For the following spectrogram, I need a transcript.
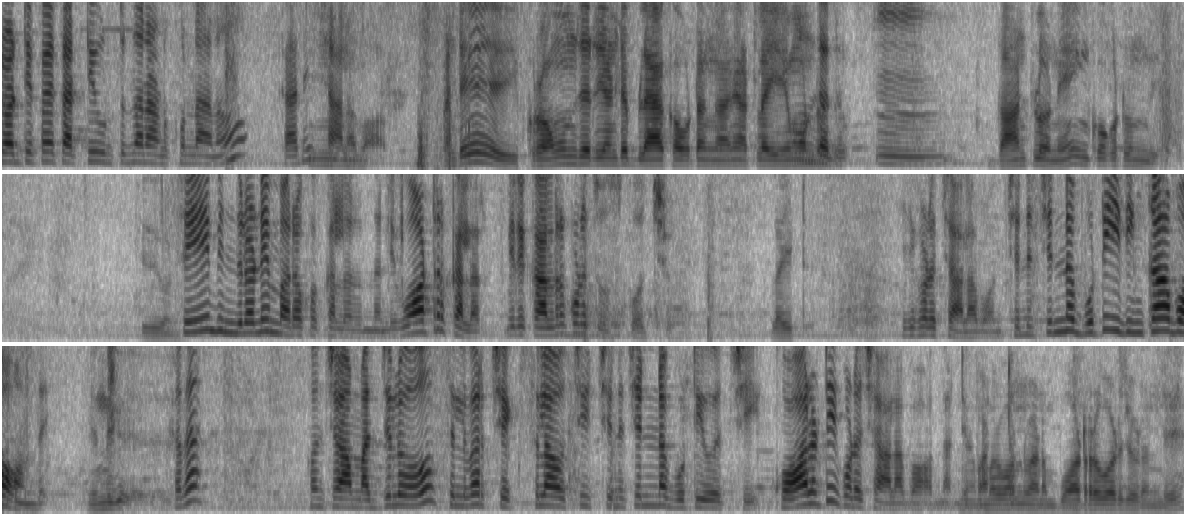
ట్వంటీ ఫైవ్ థర్టీ ఉంటుందని అనుకున్నాను కానీ చాలా బాగుంది. అంటే క్రోమం జెరీ అంటే బ్లాక్ అవటం కానీ అట్లా ఏముండదు ఉండదు. మ్మ్. దాంట్లోనే ఇంకొకటి ఉంది. ఇది సేమ్ ఇందులోనే మరొక కలర్ ఉందండి. వాటర్ కలర్ మీరు కలర్ కూడా చూసుకోవచ్చు. లైట్ ఇది కూడా చాలా బాగుంది. చిన్న చిన్న బుట్టి ఇది ఇంకా బాగుంది. ఎందుకు? కదా? కొంచెం ఆ మధ్యలో సిల్వర్ చెక్స్లా వచ్చి చిన్న చిన్న బుట్టి వచ్చి క్వాలిటీ కూడా చాలా బాగుందండి నెంబర్ వన్ మేడం బార్డర్ కూడా చూడండి.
